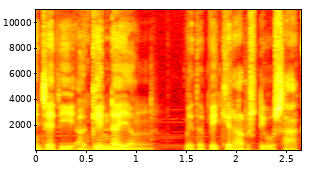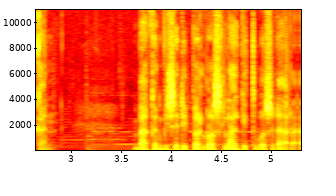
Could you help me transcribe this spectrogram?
menjadi agenda yang beta pikir harus diusahakan. Bahkan bisa diperluas lagi tuh saudara.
